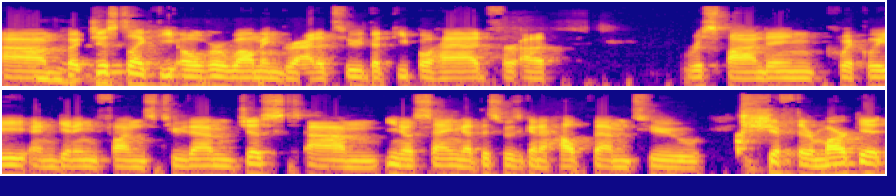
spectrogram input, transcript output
Um, mm-hmm. But just like the overwhelming gratitude that people had for us responding quickly and getting funds to them, just um, you know saying that this was going to help them to shift their market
